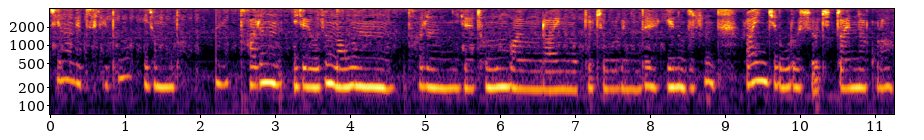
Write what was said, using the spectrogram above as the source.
진하게 칠해도 이 정도. 다른 이제 요즘 나오는 다른 이제 전문가용 라인은 어떨지 모르겠는데 얘는 무슨 라인인지도 모르겠어요. 진짜 옛날 거라.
